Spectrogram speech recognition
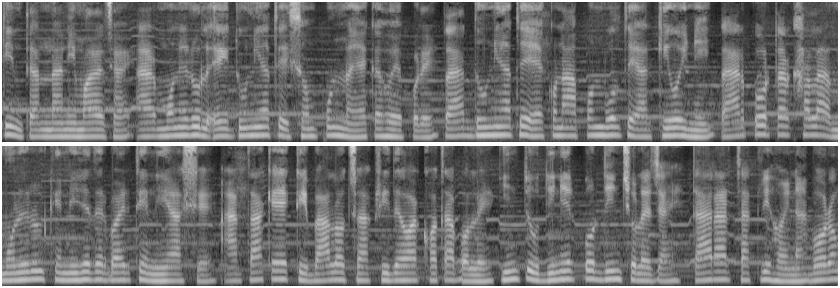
একদিন তার নানি মারা যায়। আর মনিরুল এই দুনিয়াতে সম্পূর্ণ একা হয়ে পড়ে। তার দুনিয়াতে এখন আপন বলতে আর কেউই নেই। তারপর তার খালা মনিরুলকে নিজেদের বাড়িতে নিয়ে আসে আর তাকে একটি ভালো চাকরি দেওয়ার কথা বলে। কিন্তু দিনের পর দিন চলে যায়। তার আর চাকরি হয় না। বরং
